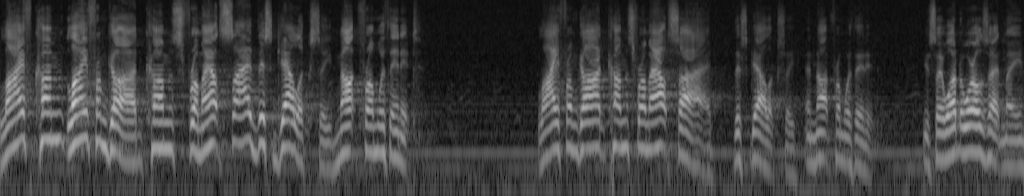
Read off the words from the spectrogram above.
Life, come, life from God comes from outside this galaxy, not from within it. Life from God comes from outside this galaxy and not from within it. You say, what in the world does that mean?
